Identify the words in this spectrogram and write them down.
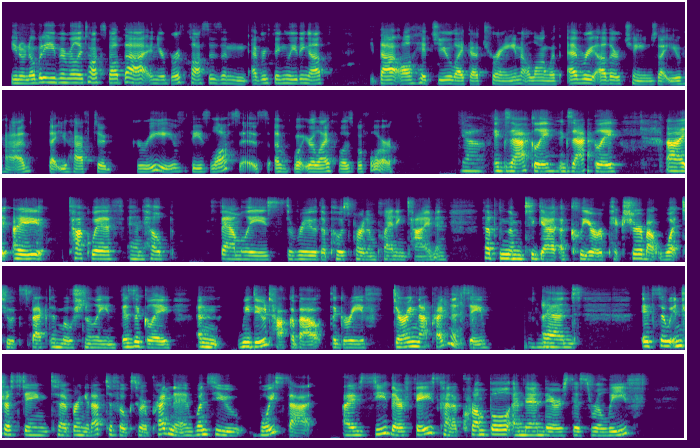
you know, nobody even really talks about that in your birth classes and everything leading up. That all hits you like a train, along with every other change that you had that you have to grieve these losses of what your life was before. Yeah, exactly. Exactly. I, I talk with and help families through the postpartum planning time and helping them to get a clearer picture about what to expect emotionally and physically. And we do talk about the grief during that pregnancy. Mm-hmm. And it's so interesting to bring it up to folks who are pregnant. And once you voice that, I see their face kind of crumple, and then there's this relief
